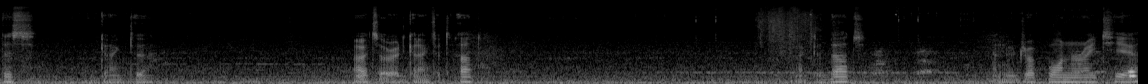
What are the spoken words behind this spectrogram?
This connect to Oh, it's already connected to that. Connected that. And we drop one right here.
